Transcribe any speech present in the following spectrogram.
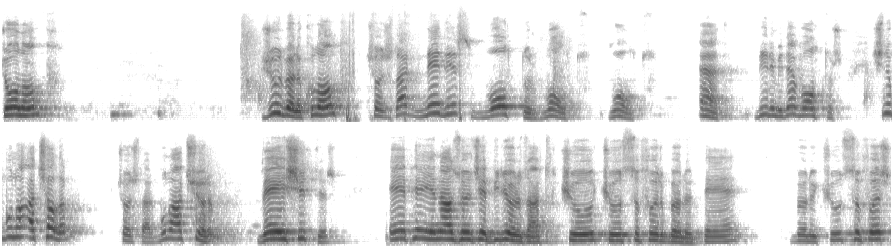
Coulomb Joule bölü Coulomb çocuklar nedir? Volttur. Volt. Volt. Evet. Birimi de volttur. Şimdi bunu açalım çocuklar. Bunu açıyorum. V eşittir. EP yeni az önce biliyoruz artık. Q, Q0 bölü D bölü Q0.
